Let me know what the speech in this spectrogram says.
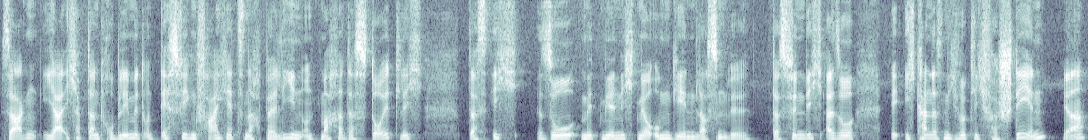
sagen, ja, ich habe da ein Problem mit und deswegen fahre ich jetzt nach Berlin und mache das deutlich, dass ich so mit mir nicht mehr umgehen lassen will. Das finde ich, also ich kann das nicht wirklich verstehen, ja.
